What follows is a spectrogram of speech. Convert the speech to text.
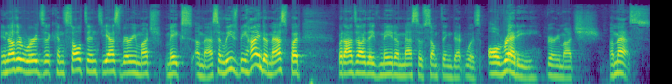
In other words, a consultant, yes, very much makes a mess and leaves behind a mess, but but odds are they've made a mess of something that was already very much a mess.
